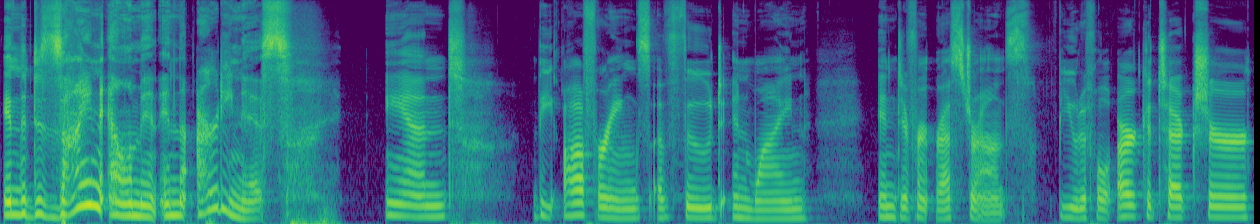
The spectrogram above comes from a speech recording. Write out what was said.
In the design element, in the artiness, and the offerings of food and wine in different restaurants. Beautiful architecture.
